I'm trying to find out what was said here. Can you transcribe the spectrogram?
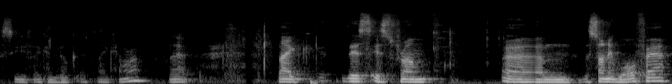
see if I can look at my camera. There. Like this is from um, the Sonic Warfare.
